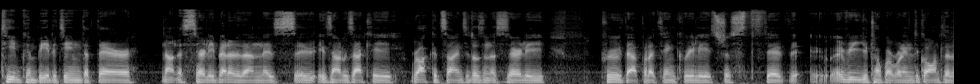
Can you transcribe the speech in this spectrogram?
team can beat a team that they're not necessarily better than is is not exactly rocket science. It doesn't necessarily prove that, but I think really it's just the, the, you talk about running the gauntlet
